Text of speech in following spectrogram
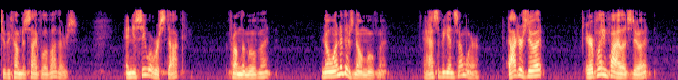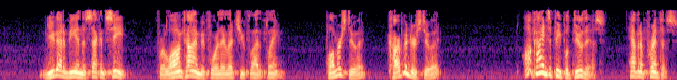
to become disciple of others. And you see where we're stuck from the movement? No wonder there's no movement. It has to begin somewhere. Doctors do it. Airplane pilots do it. You got to be in the second seat for a long time before they let you fly the plane. Plumbers do it. Carpenters do it. All kinds of people do this. Have an apprentice.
